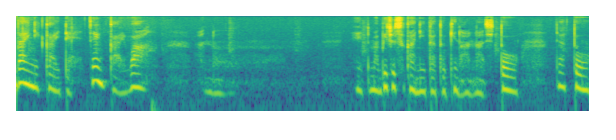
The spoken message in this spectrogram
第2回で前回はあの、えーとまあ、美術館にいた時の話とであと、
